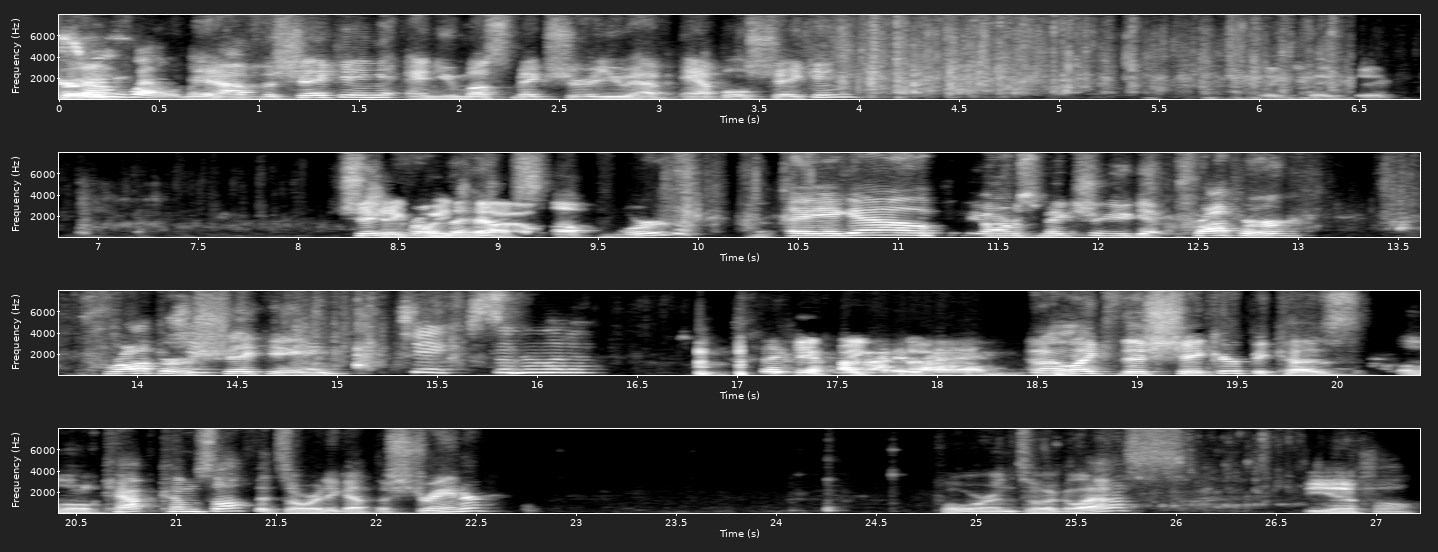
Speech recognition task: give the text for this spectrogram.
Yeah, we well we have the shaking, and you must make sure you have ample shaking. Shake, shake, shake. Shake, Shake from the hips upward. There you go. The arms. Make sure you get proper, proper shaking. Jake Sonata. Shake, weight. And I like this shaker because a little cap comes off. It's already got the strainer. Pour into a glass. Beautiful.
